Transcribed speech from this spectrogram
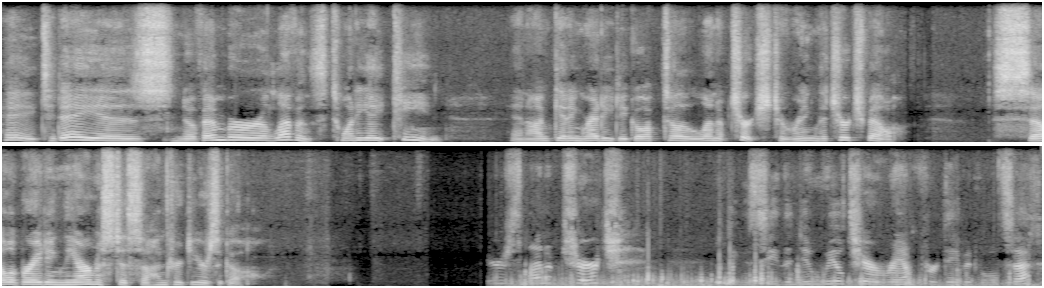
Hey, today is November 11th, 2018, and I'm getting ready to go up to Lennep Church to ring the church bell, celebrating the armistice a hundred years ago. Here's Lennep Church. You can see the new wheelchair ramp for David Volseth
